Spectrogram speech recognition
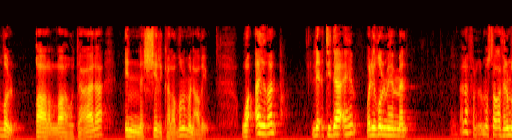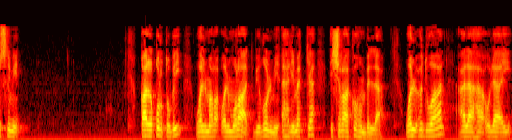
ظلم. قال الله تعالى إن الشرك لظلم عظيم. وأيضا لاعتدائهم ولظلمهم من؟ المستضعفين المسلمين. قال القرطبي والمراد بظلم أهل مكة إشراكهم بالله. والعدوان على هؤلاء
